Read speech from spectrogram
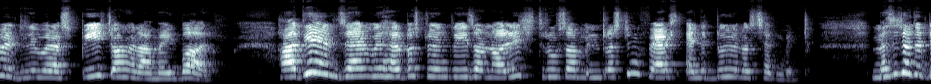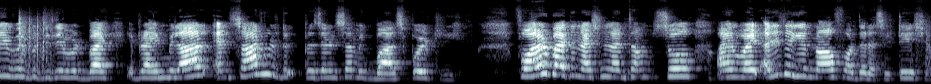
will deliver a speech on Allama Iqbal. Hadi and Zain will help us to increase our knowledge through some interesting facts and the Do You Know segment. Message of the day will be delivered by Ibrahim Bilal and Saad will present some Iqbal's poetry, followed by the national anthem. So I invite Ali Tayyib now for the recitation.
